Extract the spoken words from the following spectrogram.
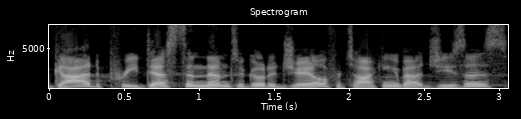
God predestined them to go to jail for talking about Jesus?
